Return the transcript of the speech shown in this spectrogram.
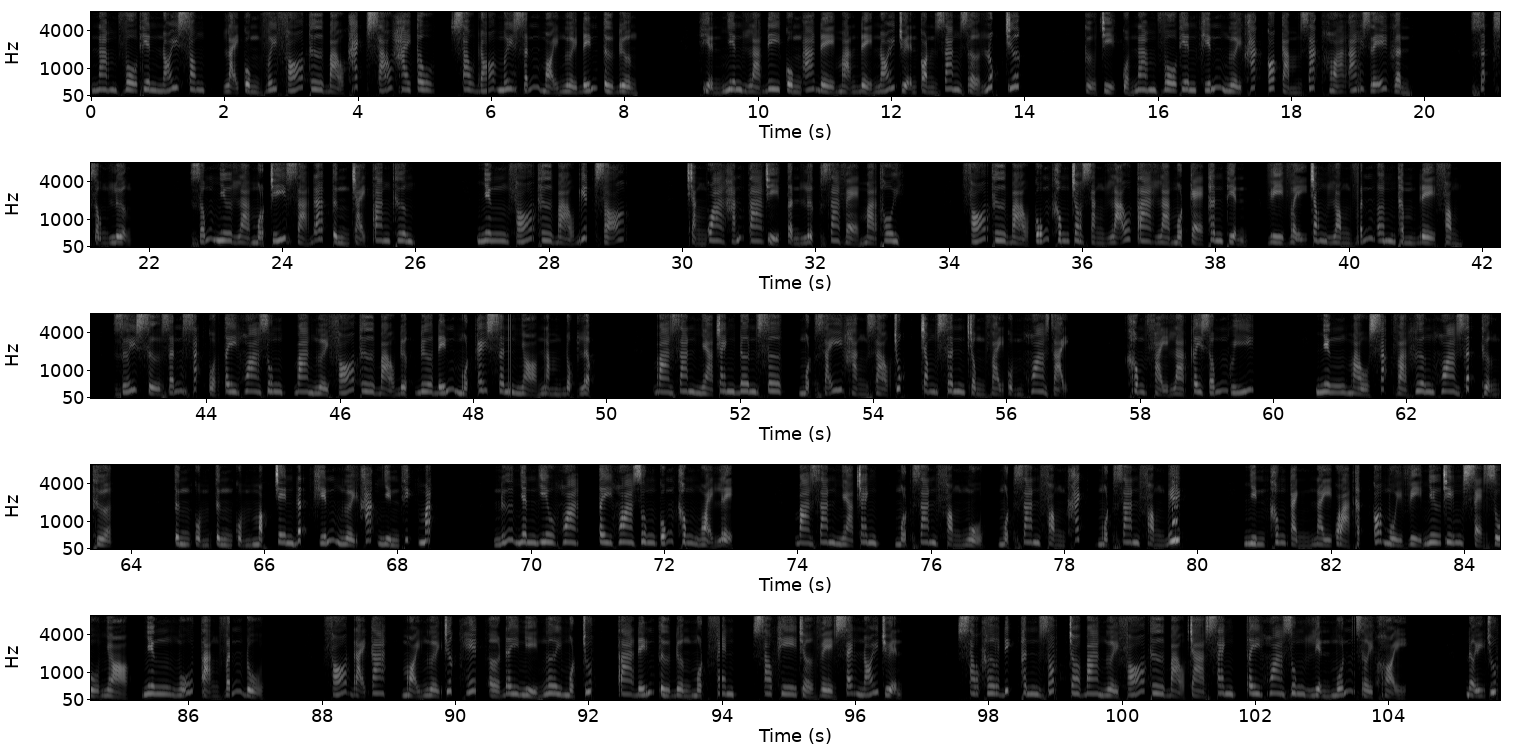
Nam Vô Thiên nói xong, lại cùng với Phó Thư Bảo khách sáo hai câu. Sau đó mới dẫn mọi người đến từ đường. Hiển nhiên là đi cùng A Đề Mạn để nói chuyện còn giang dở lúc trước. Cử chỉ của Nam Vô Thiên khiến người khác có cảm giác hòa ái dễ gần. Rất rộng lượng. Giống như là một trí giả đã từng trải tang thương. Nhưng Phó Thư Bảo biết rõ. Chẳng qua hắn ta chỉ tận lực ra vẻ mà thôi. Phó Thư Bảo cũng không cho rằng lão ta là một kẻ thân thiện. Vì vậy trong lòng vẫn âm thầm đề phòng. Dưới sự dẫn dắt của Tây Hoa Dung, ba người Phó Thư Bảo được đưa đến một cái sân nhỏ nằm độc lập. Ba gian nhà tranh đơn sơ, một dãy hàng rào trúc trong sân trồng vài cụm hoa dại. Không phải là cây giống quý. Nhưng màu sắc và hương hoa rất thượng thừa. Từng cụm từng cụm mọc trên đất khiến người khác nhìn thích mắt. Nữ nhân yêu hoa, Tây Hoa Dung cũng không ngoại lệ. Ba gian nhà tranh, một gian phòng ngủ, một gian phòng khách, một gian phòng bếp. Nhìn không cảnh này quả thật có mùi vị như chim sẻ dù nhỏ, nhưng ngũ tạng vẫn đủ. Phó đại ca, mọi người trước hết ở đây nghỉ ngơi một chút, ta đến từ đường một phen, sau khi trở về sẽ nói chuyện. Sau khơ đích thân rót cho ba người phó thư bảo trà xanh, Tây Hoa Dung liền muốn rời khỏi. Đợi chút.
